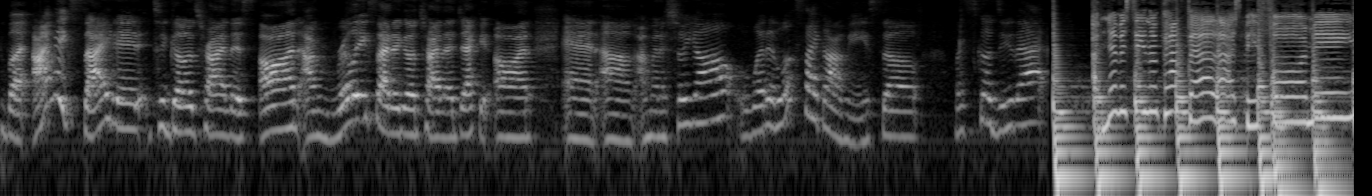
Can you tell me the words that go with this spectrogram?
But I'm excited to go try this on. I'm really excited to go try that jacket on. And um, I'm to show y'all what it looks like on me. So let's go do that. I've never seen the path that lies before me.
